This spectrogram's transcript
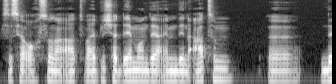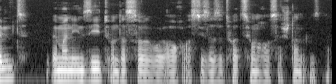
Das ist ja auch so eine Art weiblicher Dämon, der einem den Atem äh, nimmt, wenn man ihn sieht. Und das soll wohl auch aus dieser Situation raus entstanden sein,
